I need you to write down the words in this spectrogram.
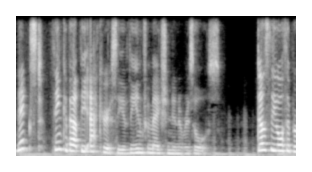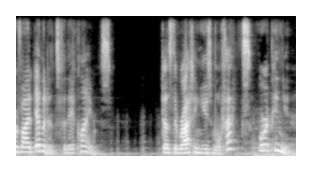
Next, think about the accuracy of the information in a resource. Does the author provide evidence for their claims? Does the writing use more facts or opinion?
